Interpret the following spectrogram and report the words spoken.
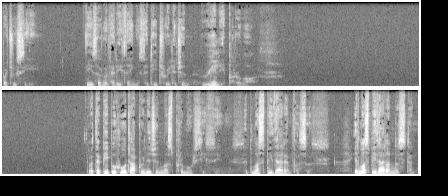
But you see, these are the very things that each religion really promotes. But the people who adopt religion must promote these things. It must be that emphasis. It must be that understanding.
